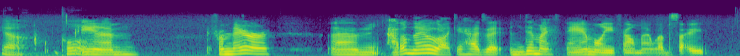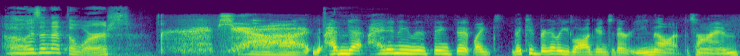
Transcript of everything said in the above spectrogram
Yeah, cool. and from there, um, I don't know, like I had to, and then my family found my website. oh, isn't that the worst? Yeah, I, ne- I didn't even think that like they could barely log into their email at the time.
